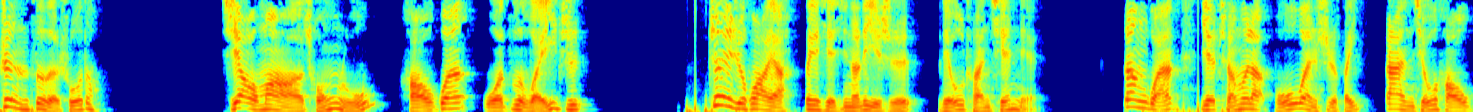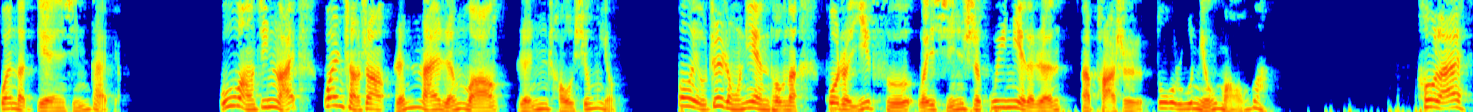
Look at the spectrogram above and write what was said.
正色的说道：“笑骂从儒，好官我自为之。”这句话呀，被写进了历史，流传千年。邓管也成为了不问是非、但求好官的典型代表。古往今来，官场上人来人往，人潮汹涌，抱有这种念头呢，或者以此为行事规臬的人，那怕是多如牛毛吧。后来，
